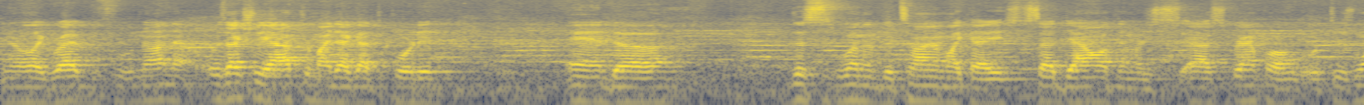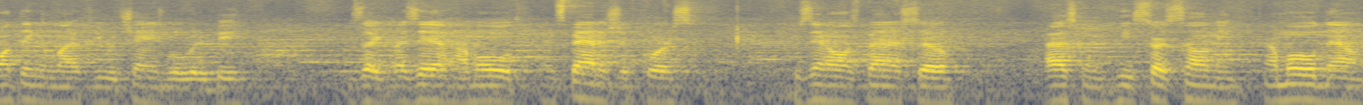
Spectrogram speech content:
You know, like right before. Not it was actually after my dad got deported, and uh, this is one of the time like I sat down with him and just asked Grandpa, if there's one thing in life you would change, what would it be? He's like, Isaiah, I'm old. In Spanish, of course. He's saying all in Spanish, so I asked him, he starts telling me, I'm old now.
